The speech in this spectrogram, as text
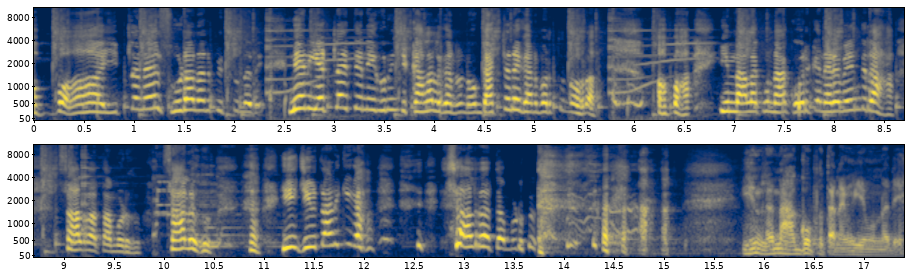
అబ్బా ఇట్లనే చూడాలనిపిస్తున్నది. నేను ఎట్లయితే నీ గురించి కలలు కనను గట్టనే కనబడుతున్నావురా. అబ్బా ఈ నలకు నా కోరిక నెరవేందిరా. చాలరా తమ్ముడు చాలు. ఈ జీవితానికి చాలరా తమ్ముడు. ఇంట్లో నా గొప్పతనం ఏమున్నది?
